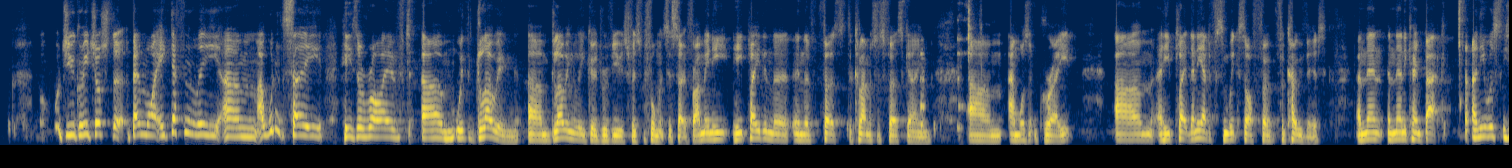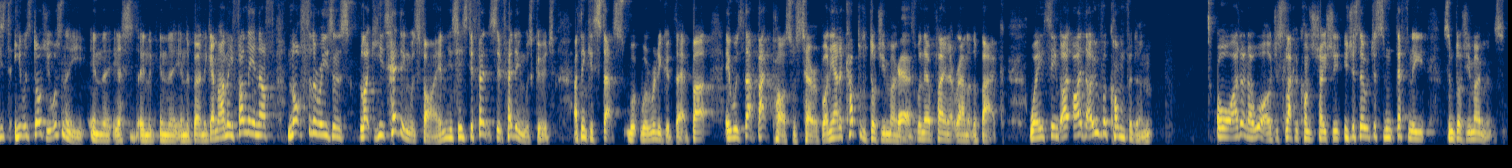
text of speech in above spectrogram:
Do you agree, Josh, that Ben White, he definitely, um, I wouldn't say he's arrived um, with glowing, um, glowingly good reviews for his performances so far. I mean, he, he played in the in the first, the calamitous first game um, and wasn't great. Um, and he played, then he had some weeks off for, for COVID. And then and then he came back and he was he's, he was dodgy, wasn't he? In the yes in the in the in the Burnley game. I mean, funnily enough, not for the reasons like his heading was fine. His his defensive heading was good. I think his stats were, were really good there. But it was that back pass was terrible, and he had a couple of dodgy moments Yeah. when they were playing it around at the back where he seemed either overconfident or I don't know what, or just lack of concentration. You just there were just some definitely some dodgy moments.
